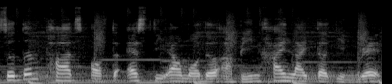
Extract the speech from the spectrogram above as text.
certain parts of the STL model are being highlighted in red.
